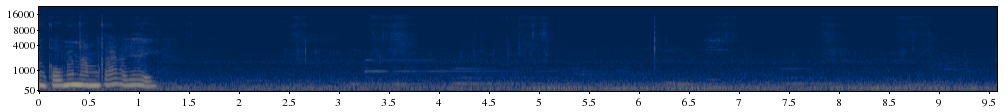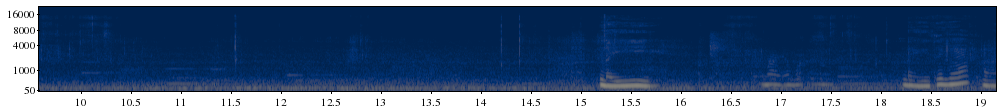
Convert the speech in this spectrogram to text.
thằng cu nó năm cái rồi chứ gì lì. Lì tới gác rồi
